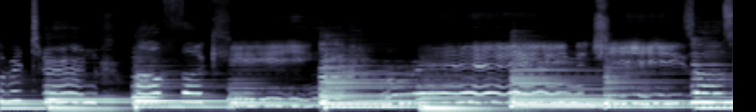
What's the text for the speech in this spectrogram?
return of the King. Reign, Jesus,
